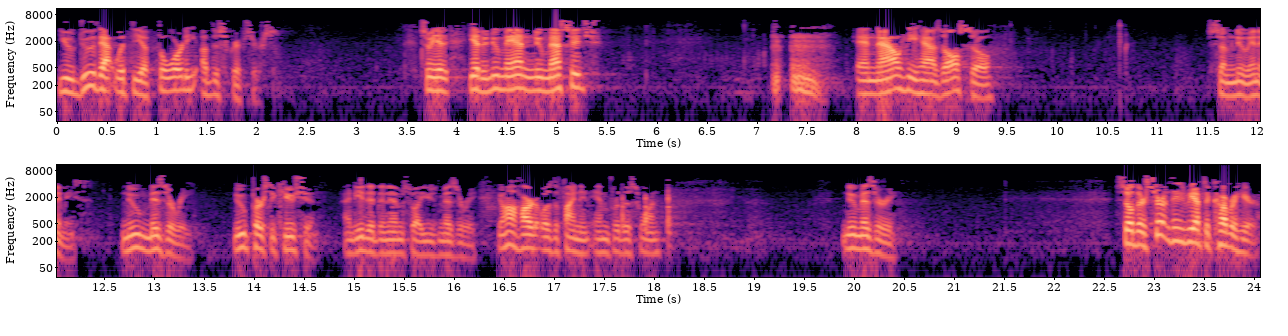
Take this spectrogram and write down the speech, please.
You do that with the authority of the Scriptures. So he had, he had a new man, a new message. and now he has also some new enemies, new misery, new persecution. I needed an M, so I used misery. You know how hard it was to find an M for this one? New misery. So there's certain things we have to cover here.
